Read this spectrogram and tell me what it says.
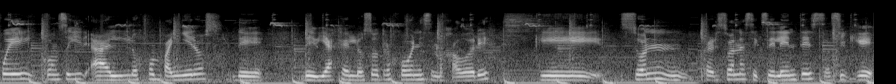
fue conseguir a los compañeros de, de viaje, los otros jóvenes embajadores que son personas excelentes, así que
